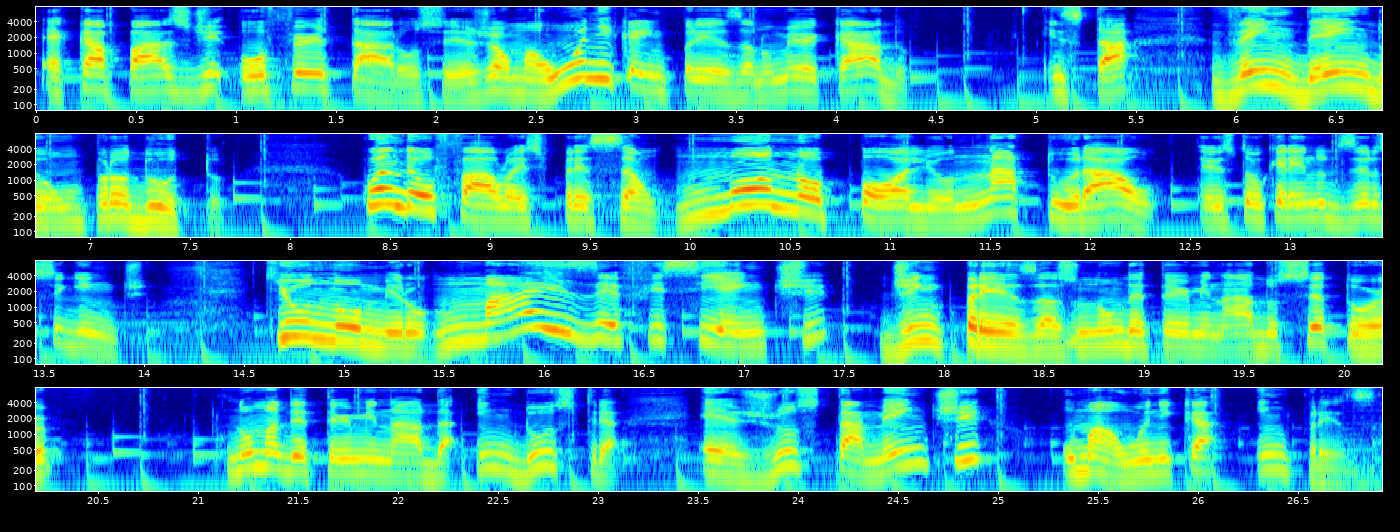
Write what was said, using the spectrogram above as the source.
é capaz de ofertar, ou seja, uma única empresa no mercado está vendendo um produto. Quando eu falo a expressão monopólio natural, eu estou querendo dizer o seguinte, que o número mais eficiente de empresas num determinado setor, numa determinada indústria, é justamente uma única empresa.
